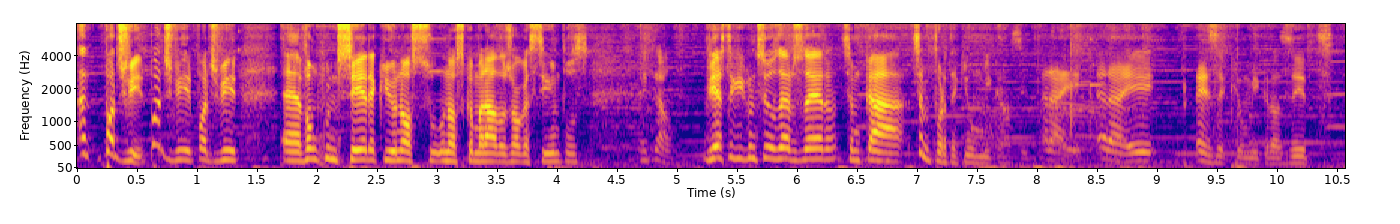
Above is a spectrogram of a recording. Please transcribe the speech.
Ah, podes vir, podes vir, podes vir. Uh, vão conhecer aqui o nosso, o nosso camarada Joga Simples. Então, vieste aqui conhecer o 00. Deixa-me cá, deixa-me pôr-te aqui um microzito. Espera aí, espera aí. Eis aqui um microzito.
